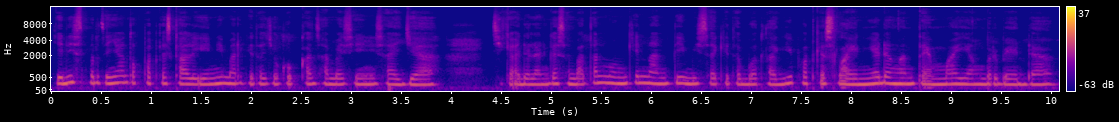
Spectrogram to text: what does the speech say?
Jadi sepertinya untuk podcast kali ini mari kita cukupkan sampai sini saja. Jika ada lain kesempatan mungkin nanti bisa kita buat lagi podcast lainnya dengan tema yang berbeda.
